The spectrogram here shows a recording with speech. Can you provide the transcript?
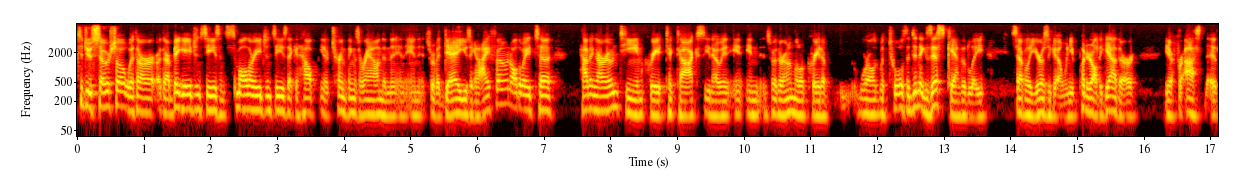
to do social with our with our big agencies and smaller agencies that can help you know turn things around in, in, in sort of a day using an iPhone all the way to having our own team create TikToks, you know, in, in, in, sort of their own little creative world with tools that didn't exist candidly several years ago. When you put it all together, you know, for us, it,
